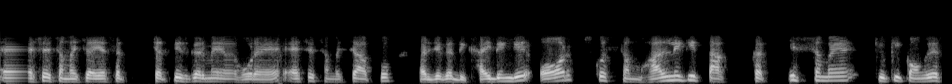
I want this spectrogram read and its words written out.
ऐसे समस्या या छत्तीसगढ़ में हो रहे हैं ऐसे समस्या आपको हर जगह दिखाई देंगे और उसको संभालने की ताकत इस समय क्योंकि कांग्रेस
